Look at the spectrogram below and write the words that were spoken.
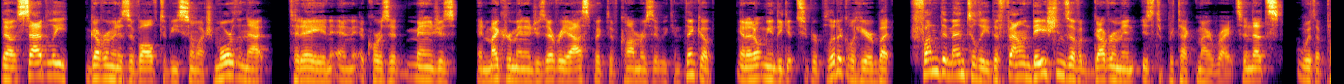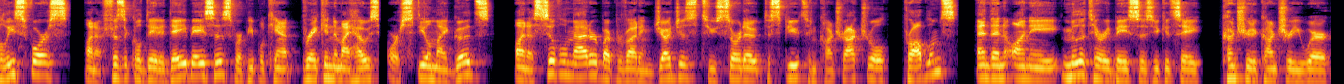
Now, sadly, government has evolved to be so much more than that today. And, and, of course, it manages and micromanages every aspect of commerce that we can think of. And I don't mean to get super political here, but fundamentally, the foundations of a government is to protect my rights. And that's with a police force on a physical day to day basis where people can't break into my house or steal my goods, on a civil matter by providing judges to sort out disputes and contractual problems. And then on a military basis, you could say country to country, where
